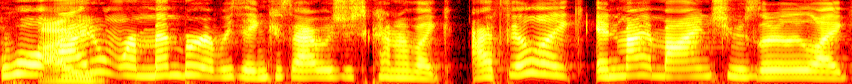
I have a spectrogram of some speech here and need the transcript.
Well, I, don't remember everything because I was just kind of like, I feel like in my mind, she was literally like,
